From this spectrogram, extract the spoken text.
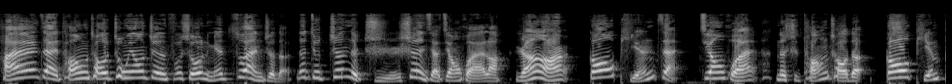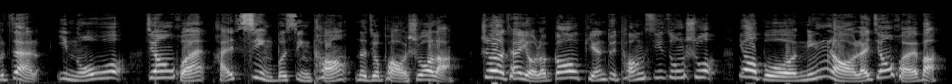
还在唐朝中央政府手里面攥着的，那就真的只剩下江淮了。然而高骈在江淮，那是唐朝的，高骈不在了，一挪窝，江淮还信不信唐，那就不好说了。这才有了高骈对唐僖宗说。要不您老来江淮吧，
